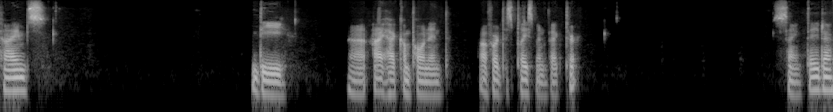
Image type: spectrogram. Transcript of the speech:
times the uh, i hat component of our displacement vector sine theta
